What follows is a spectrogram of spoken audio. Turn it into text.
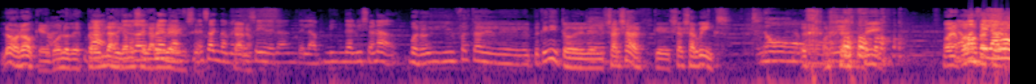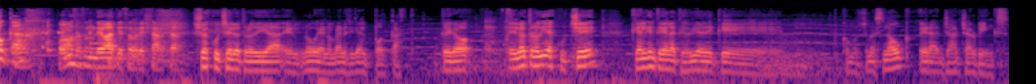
No, no, que vos lo desprendas, digamos, lo en la desprendas, vivencia. Exactamente, Claro. sí, de la, de la del visionado. Bueno, y falta el, el pequeñito, el, el Eh, Jar Jar, que Jar Jar Binks. No, Por Dios. Sí. Bueno, podemos la hacer, boca. Podemos hacer un debate sobre Jar Jar. Yo escuché el otro día, el- no voy a nombrar ni siquiera el podcast, pero el otro día escuché que alguien tenía la teoría de que, ¿cómo se llama? Snoke era Jar Jar Binks.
